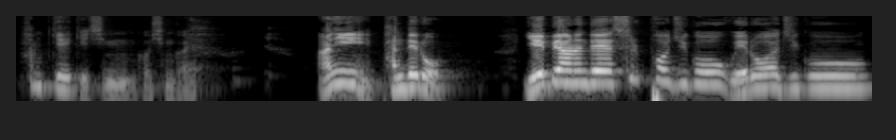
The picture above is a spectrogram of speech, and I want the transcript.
함께 계신 것인가요? 아니, 반대로 예배하는데 슬퍼지고 외로워지고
